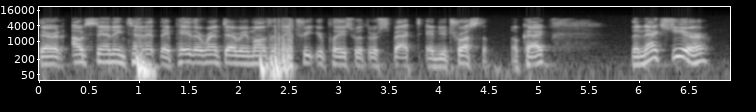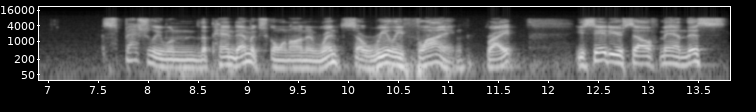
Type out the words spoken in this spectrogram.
They're an outstanding tenant. They pay their rent every month and they treat your place with respect and you trust them, okay? The next year, especially when the pandemic's going on and rents are really flying, right? You say to yourself, "Man, this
